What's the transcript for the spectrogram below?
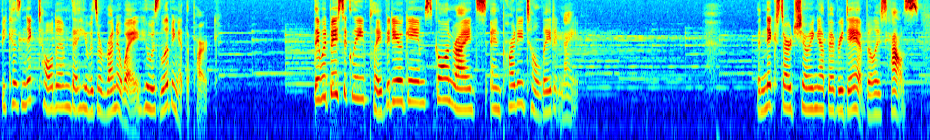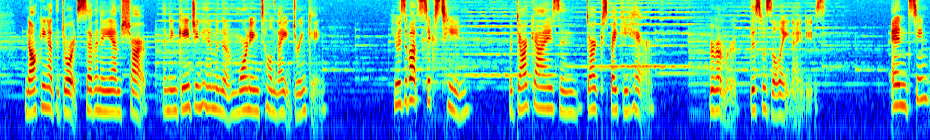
because Nick told him that he was a runaway who was living at the park. They would basically play video games, go on rides, and party till late at night. But Nick started showing up every day at Billy's house, knocking at the door at 7 a.m. sharp and engaging him in the morning till night drinking. He was about 16, with dark eyes and dark spiky hair. Remember, this was the late 90s. And seemed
